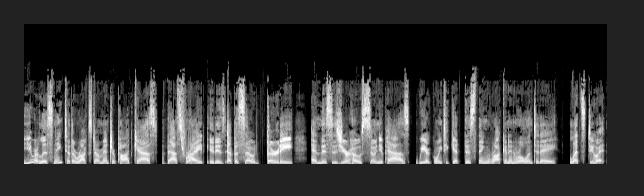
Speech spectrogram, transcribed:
You are listening to the Rockstar Mentor Podcast. That's right, it is episode 30. And this is your host, Sonia Paz. We are going to get this thing rocking and rolling today. Let's do it.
